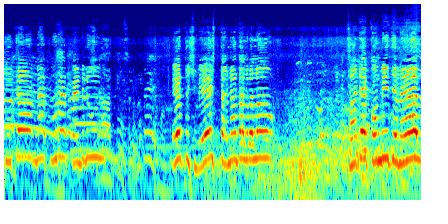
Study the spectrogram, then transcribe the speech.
ਦੂਜਾ, ਮੈਂ ਪੂਰੇ ਪਿੰਡ ਨੂੰ ਇਹ ਦਸ਼ਮੇਸ਼ ਧਰਨਾ ਦਲ ਵੱਲੋਂ ਸਾਡੇ ਕੌਮੀ ਜਰਨੈਲ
